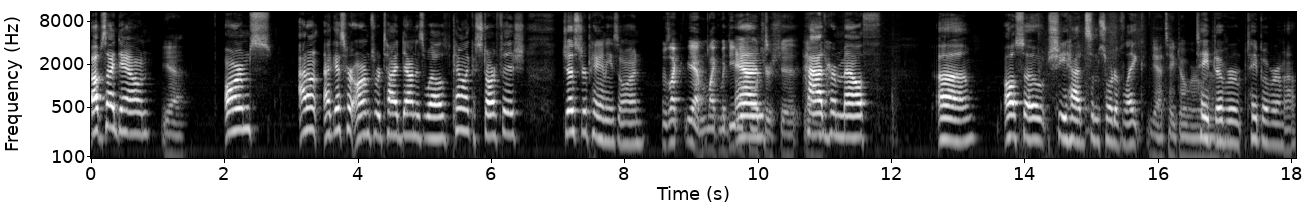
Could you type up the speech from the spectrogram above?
upside down, Yeah. arms. I don't. I guess her arms were tied down as well, kind of like a starfish. Just her panties on. It was like yeah, like medieval And torture shit. Yeah. Had her mouth, uh, also, she had some sort of like Yeah, taped over. taped over tape over her mouth.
